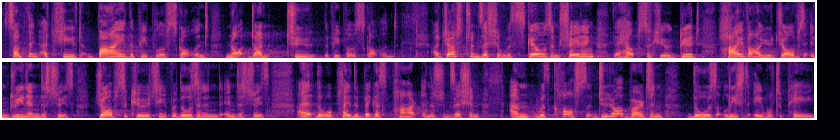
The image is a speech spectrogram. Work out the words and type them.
something achieved by the people of Scotland, not done to the people of Scotland. A just transition with skills and training that helps secure good, high-value jobs in green industries, job security for those in, industries uh, that will play the biggest part in the transition, and with costs that do not burden those least able to pay.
